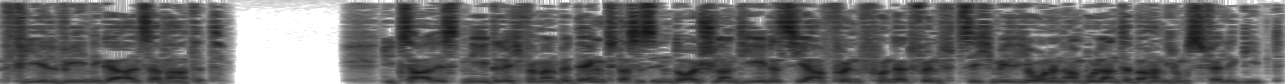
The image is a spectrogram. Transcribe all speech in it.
viel weniger als erwartet. Die Zahl ist niedrig, wenn man bedenkt, dass es in Deutschland jedes Jahr 550 Millionen ambulante Behandlungsfälle gibt.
